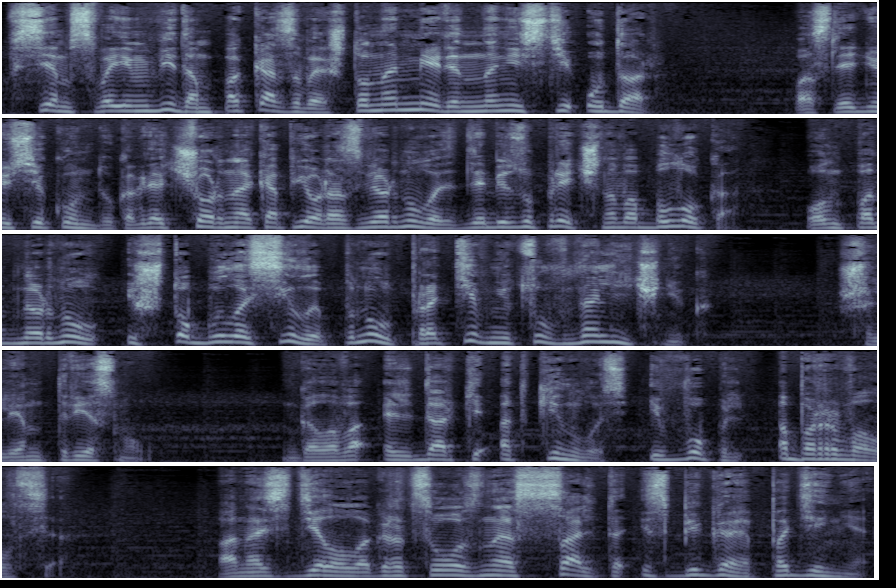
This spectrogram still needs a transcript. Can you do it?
всем своим видом показывая, что намерен нанести удар. Последнюю секунду, когда черное копье развернулось для безупречного блока, он поднырнул и, что было силы, пнул противницу в наличник. Шлем треснул. Голова Эльдарки откинулась, и вопль оборвался. Она сделала грациозное сальто, избегая падения.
